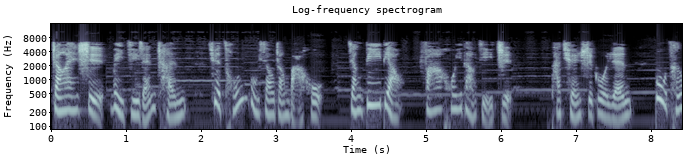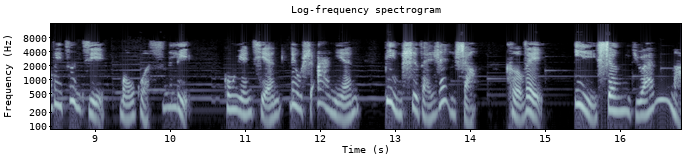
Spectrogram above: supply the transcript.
张安世位极人臣，却从不嚣张跋扈，将低调发挥到极致。他权势过人，不曾为自己谋过私利。公元前六十二年病逝在任上，可谓一生圆满。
